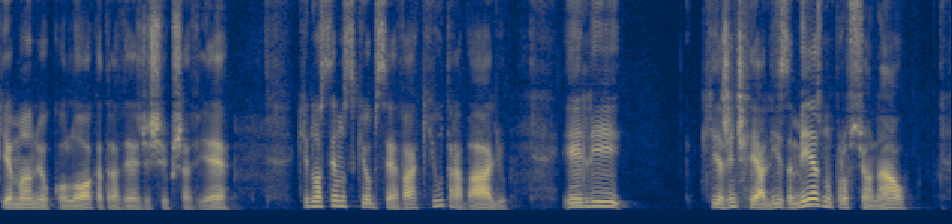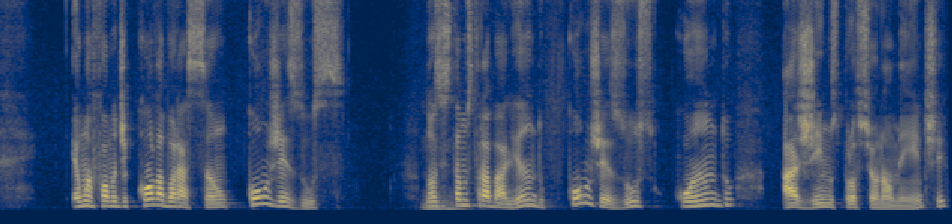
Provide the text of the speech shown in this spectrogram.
que Emmanuel coloca através de Chico Xavier, que nós temos que observar que o trabalho, ele que a gente realiza, mesmo profissional, é uma forma de colaboração com Jesus. Nós uhum. estamos trabalhando com Jesus quando agimos profissionalmente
